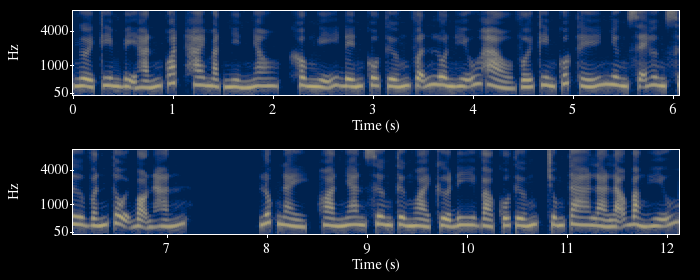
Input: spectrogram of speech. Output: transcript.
Người Kim bị hắn quát hai mặt nhìn nhau, không nghĩ đến cô tướng vẫn luôn hữu hảo với Kim quốc thế nhưng sẽ hưng sư vấn tội bọn hắn. Lúc này, Hoàn Nhan xương từ ngoài cửa đi vào cô tướng, chúng ta là lão bằng hữu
